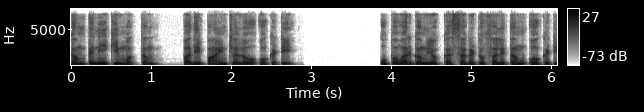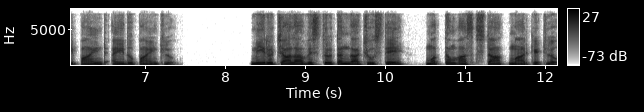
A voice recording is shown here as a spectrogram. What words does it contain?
కంపెనీకి మొత్తం పది పాయింట్లలో ఒకటి. ఉపవర్గం యొక్క సగటు ఫలితం ఒకటి పాయింట్ ఐదు పాయింట్లు. మీరు చాలా విస్తృతంగా చూస్తే మొత్తం ఆ స్టాక్ మార్కెట్లో.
